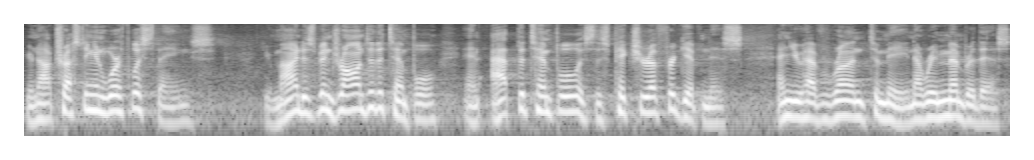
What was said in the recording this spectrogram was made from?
you're not trusting in worthless things. Your mind has been drawn to the temple, and at the temple is this picture of forgiveness, and you have run to me. Now remember this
